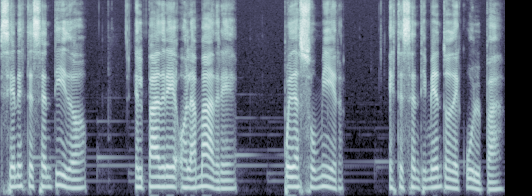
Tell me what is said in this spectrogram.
si en este sentido el padre o la madre puede asumir este sentimiento de culpa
